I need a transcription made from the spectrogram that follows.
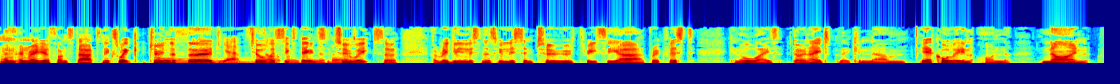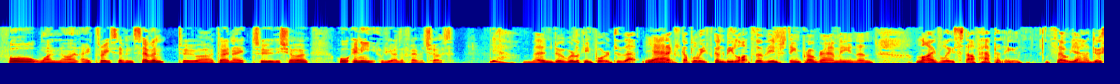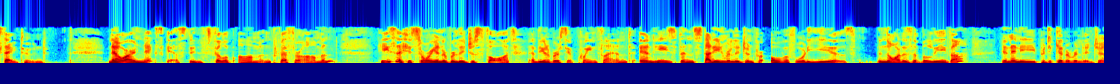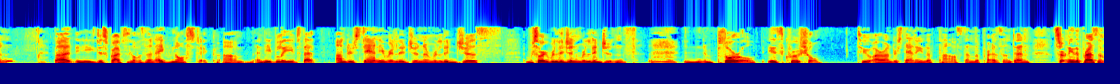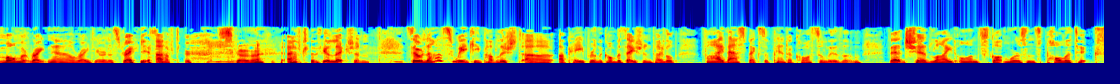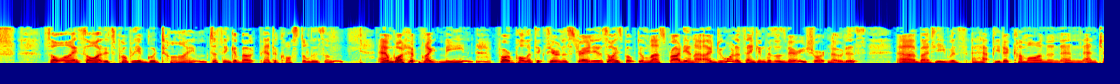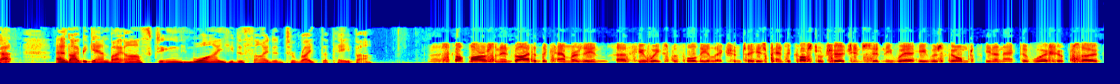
And, and Radiothon starts next week, June the 3rd yep, till the 16th, so two weeks. So uh, regular listeners who listen to 3CR Breakfast can always donate. They can, um, yeah, call in on nine four one nine eight three seven seven to uh, donate to the show or any of your other favourite shows. Yeah, and uh, we're looking forward to that. Yeah. The next couple of weeks going to be lots of interesting programming and lively stuff happening. So yeah, do stay tuned. Now our next guest is Philip Almond, Professor Almond. He's a historian of religious thought at the University of Queensland, and he's been studying religion for over 40 years, not as a believer in any particular religion, but he describes himself as an agnostic, um, and he believes that understanding religion and religious, sorry, religion religions, plural, is crucial to our understanding of past and the present, and certainly the present moment right now, right here in Australia after after the election. So last week he published uh, a paper in the Conversation titled Five Aspects of Pentecostalism that shed light on Scott Morrison's politics. So I thought it's probably a good time to think about Pentecostalism and what it might mean for politics here in Australia. So I spoke to him last Friday, and I, I do want to thank him because it was very short notice, uh, but he was happy to come on and, and, and chat. And I began by asking why he decided to write the paper. Uh, Scott Morrison invited the cameras in a few weeks before the election to his Pentecostal church in Sydney where he was filmed in an act of worship. So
